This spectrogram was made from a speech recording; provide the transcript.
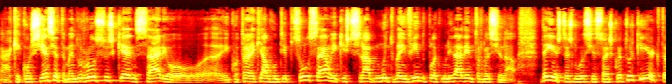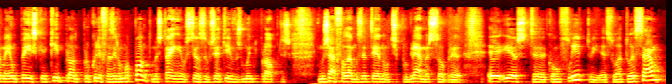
há aqui consciência também dos russos que é necessário encontrar aqui algum tipo de solução e que isto será muito bem-vindo pela comunidade internacional. Daí estas negociações com a Turquia, que também é um país que aqui, pronto, procura fazer uma ponte, mas tem os seus objetivos muito próprios, como já falamos até noutros programas sobre este conflito e a sua atuação,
